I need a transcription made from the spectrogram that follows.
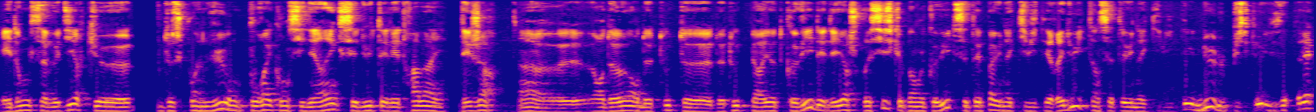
Et donc, ça veut dire que de ce point de vue, on pourrait considérer que c'est du télétravail déjà, hein, euh, en dehors de toute de toute période Covid. Et d'ailleurs, je précise que pendant le Covid, c'était pas une activité réduite, hein, c'était une activité nulle puisqu'ils étaient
